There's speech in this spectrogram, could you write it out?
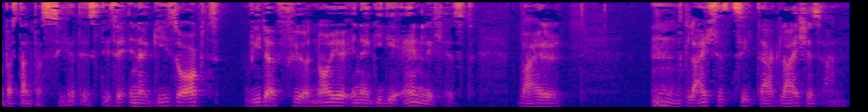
Und was dann passiert ist, diese Energie sorgt wieder für neue Energie, die ähnlich ist, weil Gleiches zieht da Gleiches an.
